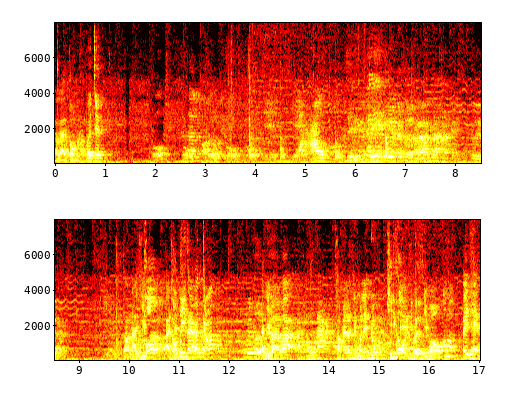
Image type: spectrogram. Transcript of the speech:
อะไรตรงนะครับเปิดเจ็ดตอนอาชีพข้อโจมตีสายแวนการ์ด อธิบายว่าทำไมเราถึงมาเล่นดุ๊ก Critical แทนเพอร์ซีบอลไอ้ยแทน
